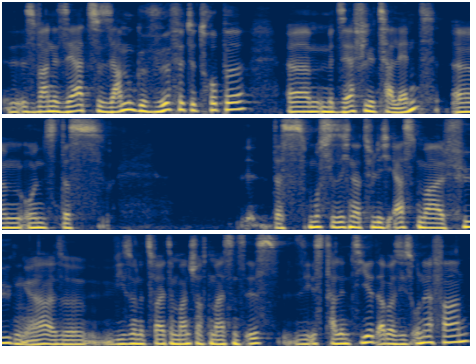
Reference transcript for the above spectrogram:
es war eine sehr zusammengewürfelte Truppe ähm, mit sehr viel Talent ähm, und das das musste sich natürlich erstmal fügen, ja, also wie so eine zweite Mannschaft meistens ist. Sie ist talentiert, aber sie ist unerfahren.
